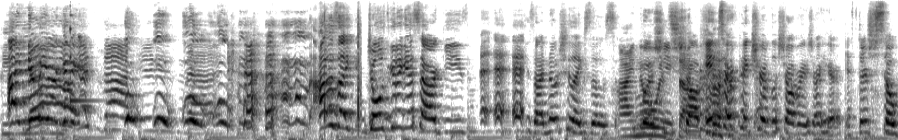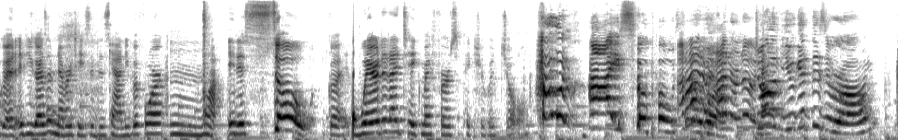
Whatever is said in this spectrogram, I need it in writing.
keys. I knew you were gonna get. That. Ooh, It ooh, is that. ooh, ooh. I was like, Joel's gonna get sour keys, eh, eh, eh. because I know she likes those I know mushy it's sour. strawberries. Insert picture of the strawberries right here. Yes, they're so good. If you guys have never tasted this candy before, mwah, it is so good. Where did I take my first picture with Joel? How am I supposed to? I don't, know? I don't know. Joel, if you get this wrong, eh,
